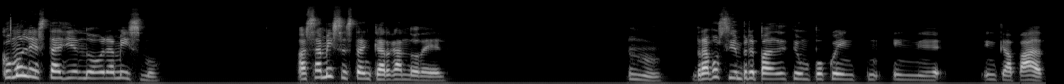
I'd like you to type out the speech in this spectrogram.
¿Cómo le está yendo ahora mismo? Asami se está encargando de él. Mm. Rabo siempre parece un poco eh, incapaz,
